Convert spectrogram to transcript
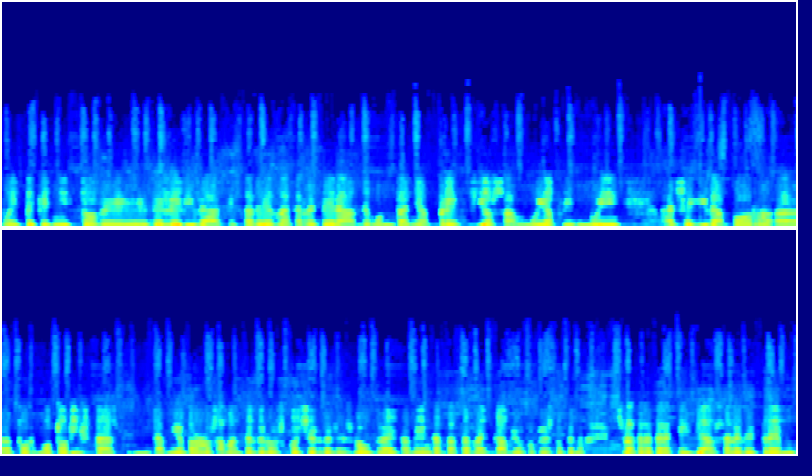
muy pequeñito de, de Lérida que está de una carretera de montaña preciosa, muy, muy eh, seguida por, eh, por motoristas y también para los amantes de los coches del slow drive. A mí me encanta hacerla en cabrio porque es estupenda. Es una carretera que ya sale de tren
